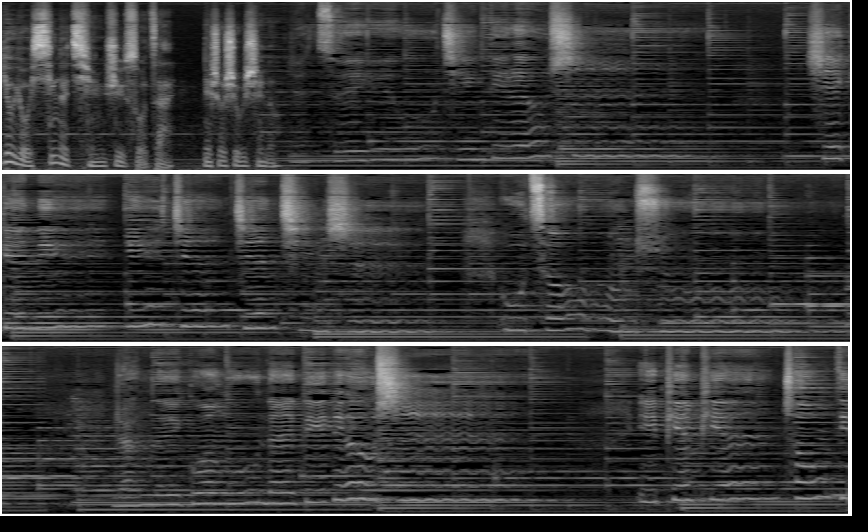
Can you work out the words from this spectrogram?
又有新的情绪所在。你说是不是呢？任岁月无情的流逝，写给你一件件情事，无从述，让泪光无奈地流逝，一片片重叠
